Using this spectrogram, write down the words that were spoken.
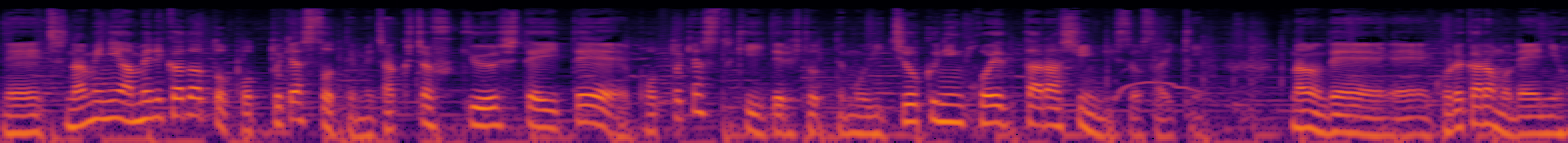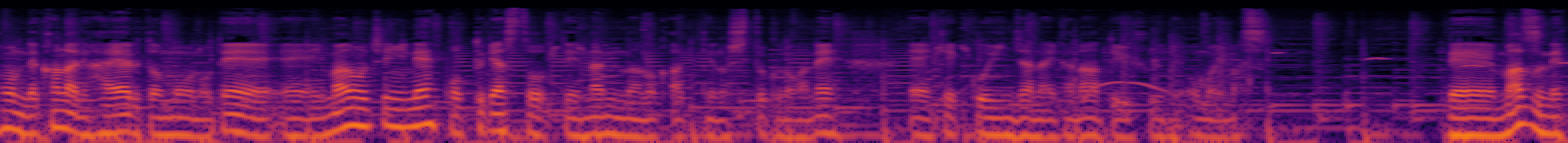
で、ちなみにアメリカだと、ポッドキャストってめちゃくちゃ普及していて、ポッドキャスト聞いてる人ってもう1億人超えたらしいんですよ、最近。なので、えーこれからもね、日本でかなり流行ると思うので、えー今のうちにね、ポッドキャストって何なのかっていうのを知っとくのがね、えー結構いいんじゃないかなという風に思います。で、まずね、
